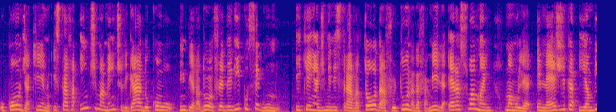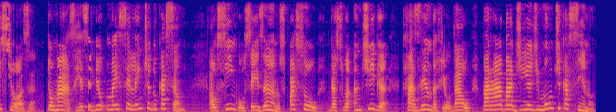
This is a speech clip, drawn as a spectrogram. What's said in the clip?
O conde Aquino estava intimamente ligado com o imperador Frederico II, e quem administrava toda a fortuna da família era sua mãe, uma mulher enérgica e ambiciosa. Tomás recebeu uma excelente educação. Aos cinco ou seis anos, passou da sua antiga fazenda feudal para a abadia de Monte Cassino,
